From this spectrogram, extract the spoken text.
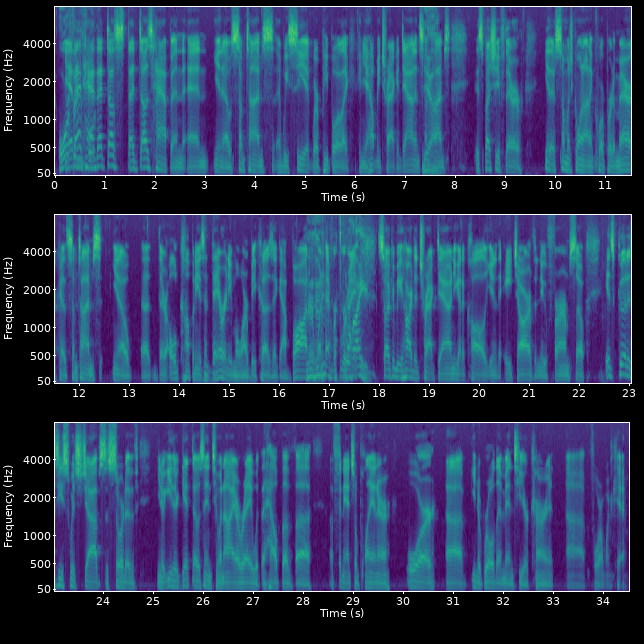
Orphan yeah, that ha- that does that does happen, and you know sometimes we see it where people are like, "Can you help me track it down?" And sometimes especially if they're you know there's so much going on in corporate America. Sometimes you know uh, their old company isn't there anymore because they got bought or mm-hmm. whatever, right? right? So it can be hard to track down. You got to call you know the HR of the new firm. So it's good as you switch jobs to sort of you know either get those into an IRA with the help of uh, a financial planner or uh, you know roll them into your current 401k.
